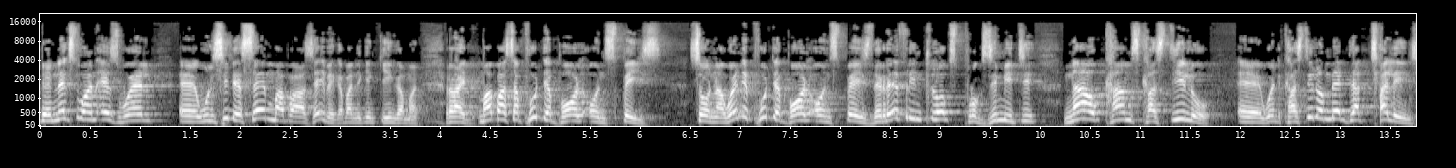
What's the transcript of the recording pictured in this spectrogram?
the next one as well, uh, we'll see the same Mabasa. Hey, inkinga, man. Right, Mabasa put the ball on space. So now when he put the ball on space, the referee clocks proximity. Now comes Castillo. Uh, when Castillo made that challenge,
